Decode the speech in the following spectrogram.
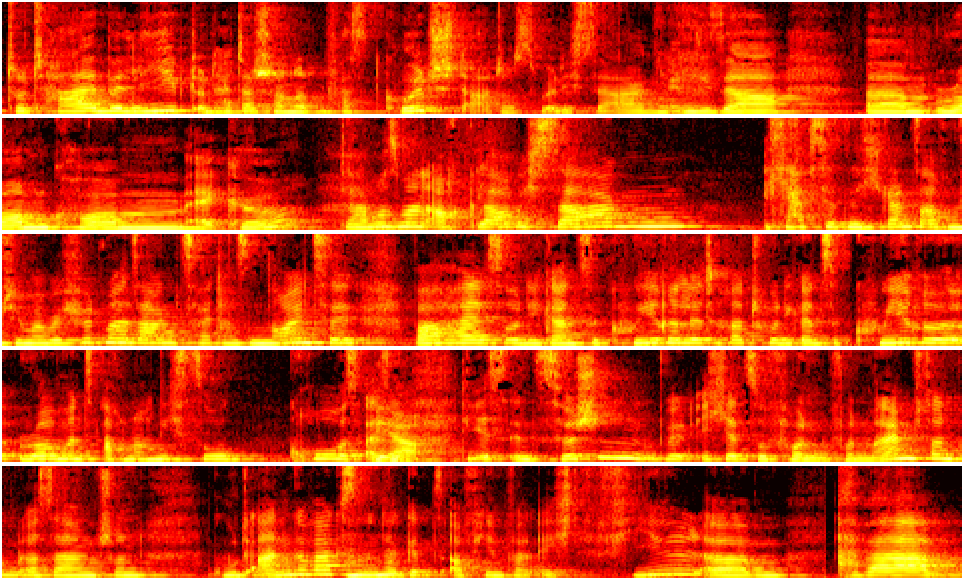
total beliebt und hat da schon fast Kultstatus, würde ich sagen, in dieser ähm, Rom-Com-Ecke. Da muss man auch, glaube ich, sagen, ich habe es jetzt nicht ganz auf dem Schirm, aber ich würde mal sagen, 2019 war halt so die ganze queere Literatur, die ganze queere Romance auch noch nicht so groß. Also ja. die ist inzwischen, würde ich jetzt so von, von meinem Standpunkt aus sagen, schon gut angewachsen mhm. und da gibt es auf jeden Fall echt viel. Ähm, aber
